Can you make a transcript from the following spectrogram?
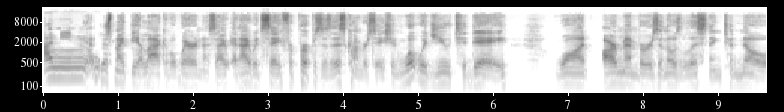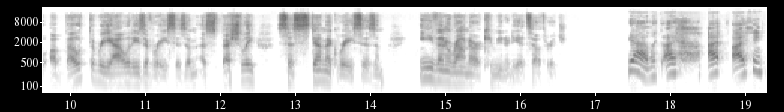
i mean yeah, it just might be a lack of awareness i and i would say for purposes of this conversation what would you today want our members and those listening to know about the realities of racism especially systemic racism even around our community at southridge? Yeah like I, I i think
